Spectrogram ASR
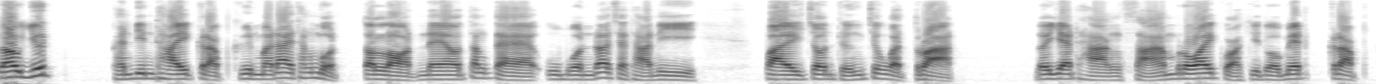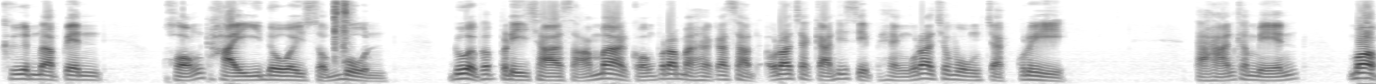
เรายึดแผ่นดินไทยกลับคืนมาได้ทั้งหมด ตลอดแนวตั้งแต่อุบลราชธานี ไปจนถึงจังหวัดตราด ระยะทาง 300 กว่ากิโลเมตร กลับคืนมาเป็นของไทยโดยสมบูรณ์ ด้วยพระปรีชาสามารถของพระมหากษัตริย์รัชกาลที่ 10 แห่งราชวงศ์จักรี ทหารเขมรมอบ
